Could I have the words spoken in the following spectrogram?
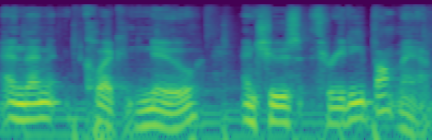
and then click New and choose 3D Bump Map.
